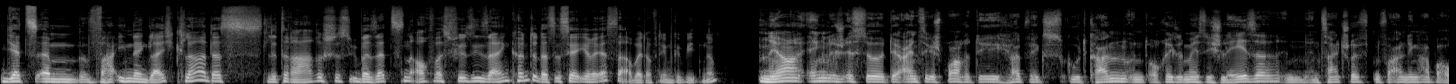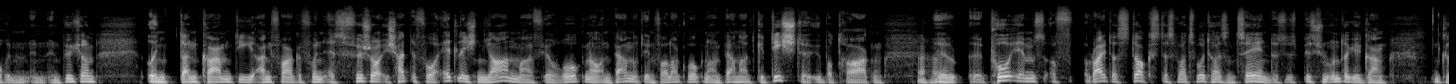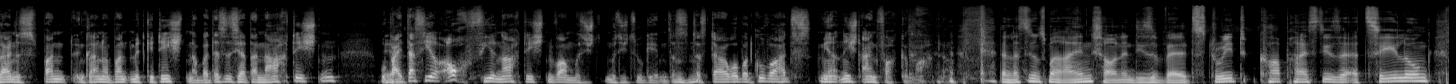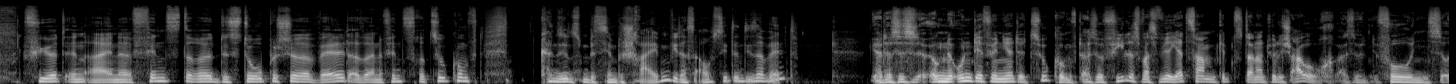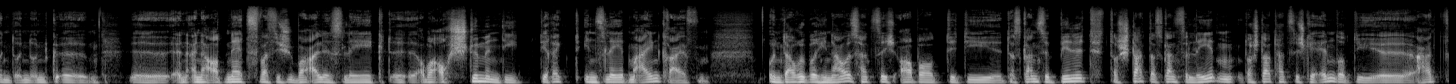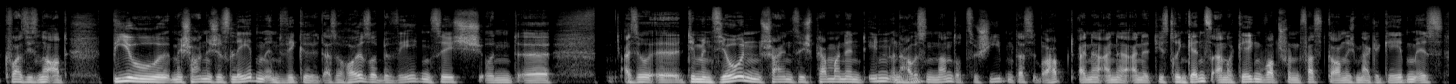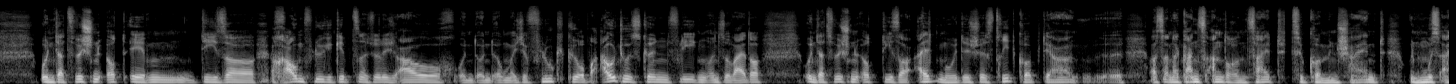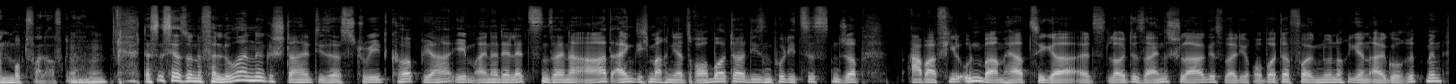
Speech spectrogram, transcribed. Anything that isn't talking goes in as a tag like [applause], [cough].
Jetzt ähm, war Ihnen denn gleich klar, dass literarisches Übersetzen auch was für Sie sein könnte? Das ist ja Ihre erste Arbeit auf dem Gebiet, ne? Ja, Englisch ist so die einzige Sprache, die ich halbwegs gut kann und auch regelmäßig lese, in, in Zeitschriften vor allen Dingen, aber auch in, in, in, Büchern. Und dann kam die Anfrage von S. Fischer. Ich hatte vor etlichen Jahren mal für Rogner und Bernhard, den Verlag Rogner und Bernhard, Gedichte übertragen. Äh, äh, Poems of Writer Stocks, das war 2010, das ist ein bisschen untergegangen. Ein kleines Band, ein kleiner Band mit Gedichten, aber das ist ja dann Nachdichten. Wobei ja. das hier auch viel Nachdichten war, muss ich, muss ich zugeben. Das, mhm. das, der Robert Coover hat es mir nicht einfach gemacht. Ja. [laughs] Dann lassen Sie uns mal reinschauen in diese Welt. Street Cop heißt diese Erzählung, führt in eine finstere, dystopische Welt, also eine finstere Zukunft. Können Sie uns ein bisschen beschreiben, wie das aussieht in dieser Welt? Ja, das ist irgendeine undefinierte Zukunft. Also vieles, was wir jetzt haben, gibt es da natürlich auch. Also Phones und, und, und äh, äh, eine Art Netz, was sich über alles legt, äh, aber auch Stimmen, die direkt ins Leben eingreifen. Und darüber hinaus hat sich aber die, die, das ganze Bild der Stadt, das ganze Leben der Stadt hat sich geändert. Die äh, hat quasi so eine Art biomechanisches Leben entwickelt. Also Häuser bewegen sich und äh, also äh, Dimensionen scheinen sich permanent in und mhm. auseinander zu schieben, dass überhaupt eine, eine, eine die Stringenz einer Gegenwart schon fast gar nicht mehr gegeben ist. Und dazwischen irrt eben dieser Raumflüge gibt's natürlich auch und, und irgendwelche Flugkörper, Autos können fliegen und so weiter. Und dazwischen irrt dieser altmodische Streetcop, der äh, aus einer ganz anderen Zeit zu kommen scheint und muss einen Mordfall aufklären. Mhm. Das ist ja so eine verlorene Gestalt, dieser Street Cop, ja, eben einer der letzten seiner Art. Eigentlich machen jetzt Roboter diesen Polizistenjob aber viel unbarmherziger als Leute seines Schlages, weil die Roboter folgen nur noch ihren Algorithmen.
